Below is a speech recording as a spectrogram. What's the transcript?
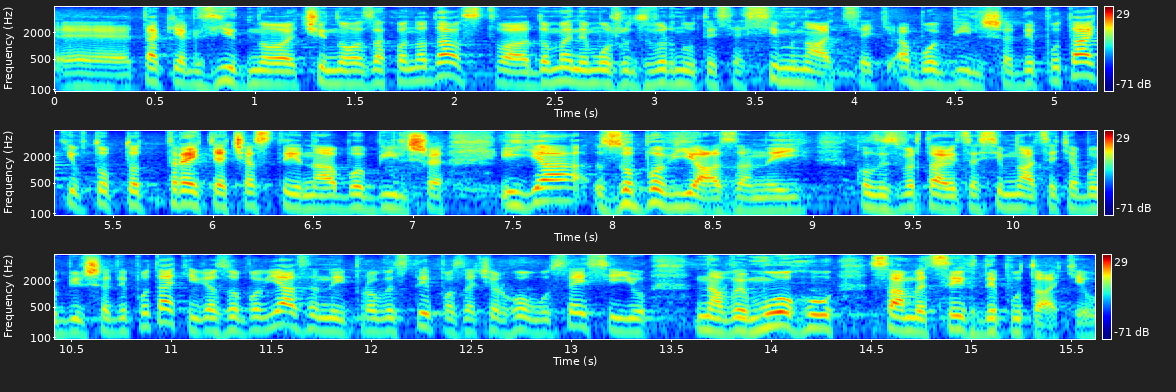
е, так як згідно чинного законодавства, до мене можуть звернутися 17 або більше депутатів, тобто третя частина або більше. І я зобов'язаний, коли звертаються 17 або більше депутатів, я зобов'язаний провести позачергову сесію на вимогу саме цих депутатів.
